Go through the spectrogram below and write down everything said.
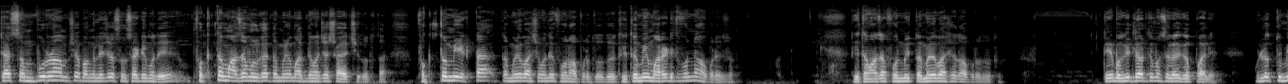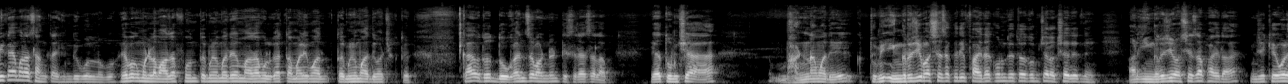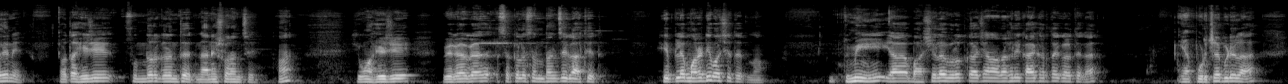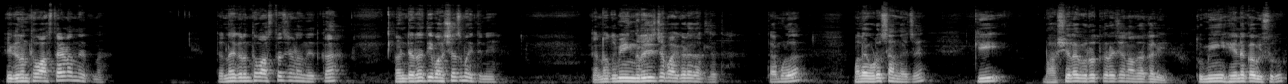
त्या संपूर्ण आमच्या बंगल्याच्या सोसायटीमध्ये फक्त माझा मुलगा तमिळ माध्यमाच्या शाळेत शिकत होता. फक्त मी एकटा तमिळ भाषेमध्ये फोन वापरत होतो तिथं मी मराठीत फोन नाही वापरायचो. तिथं माझा फोन मी तमिळ भाषेत वापरत होतो. ते बघितल्यावरती मग सगळे गप्प आले. म्हटलं तुम्ही काय मला सांगता हिंदी बोलू नको. हे बघ म्हटलं माझा फोन तमिळमध्ये माझा मुलगा तमिळ मा तमिळ माध्यमात शिकतोय. काय होतं? दोघांचं भांडण तिसऱ्याचा लाभ या तुमच्या भांडणामध्ये तुम्ही इंग्रजी भाषेचा कधी फायदा करून देता तुमच्या लक्षात येत नाही. आणि इंग्रजी भाषेचा फायदा म्हणजे केवळ हे नाही. आता हे जे सुंदर ग्रंथ आहेत ज्ञानेश्वरांचे हां? किंवा हे जे वेगळ्या वेगळ्या सकल संतांचे गाथ आहेत हे आपल्या मराठी भाषेत आहेत ना? तुम्ही या भाषेला विरोध करायच्या नादाखाली काय करताय कळतं का? या पुढच्या पिढीला हे ग्रंथ वाचता येणार नाहीत ना? त्यांना ग्रंथ वाचताच येणार नाहीत का? कारण त्यांना ती भाषाच माहिती नाही. त्यांना तुम्ही इंग्रजीच्या पायगड्या घातल्यात. त्यामुळं मला एवढं सांगायचं आहे की भाषेला विरोध करायच्या नादाखाली तुम्ही हे नका विसरू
